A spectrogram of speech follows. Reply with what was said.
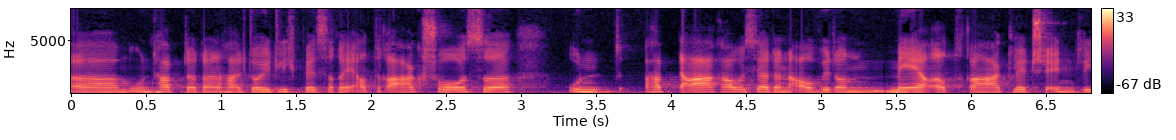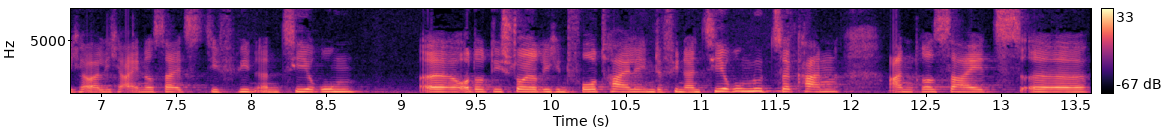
ähm, und habe da dann halt deutlich bessere Ertragschancen und habe daraus ja dann auch wieder mehr Ertrag letztendlich, weil ich einerseits die Finanzierung äh, oder die steuerlichen Vorteile in der Finanzierung nutzen kann. Andererseits äh,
